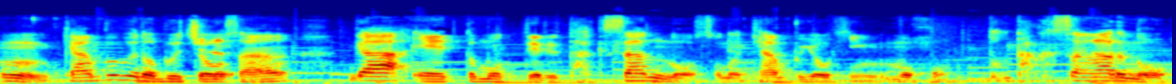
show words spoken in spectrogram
うん。うん、キャンプ部の部長さんが、えーっと持ってるたくさんのそのキャンプ用品もうほんとたくさんあるの。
